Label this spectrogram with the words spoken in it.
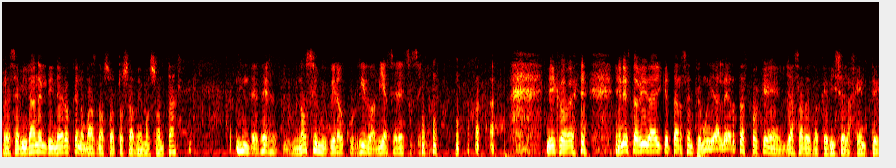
recibirán el dinero que nomás nosotros sabemos sontar. De veras, no se me hubiera ocurrido a mí hacer eso, señor. Hijo, en esta vida hay que estar siempre muy alertas porque ya sabes lo que dice la gente.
